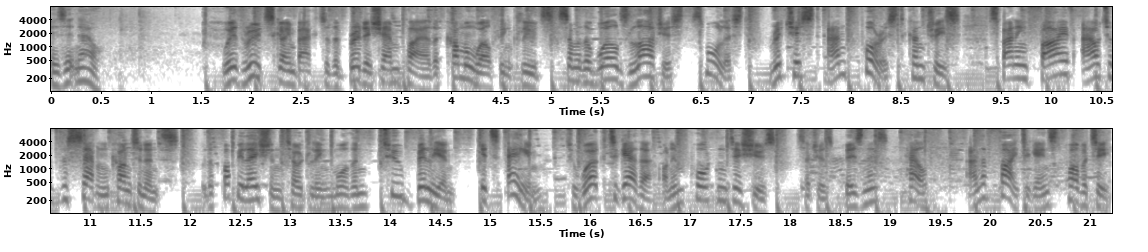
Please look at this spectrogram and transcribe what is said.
is it now? With roots going back to the British Empire, the Commonwealth includes some of the world's largest, smallest, richest and poorest countries, spanning five out of the seven continents, with a population totaling more than two billion. Its aim to work together on important issues such as business, health and the fight against poverty.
